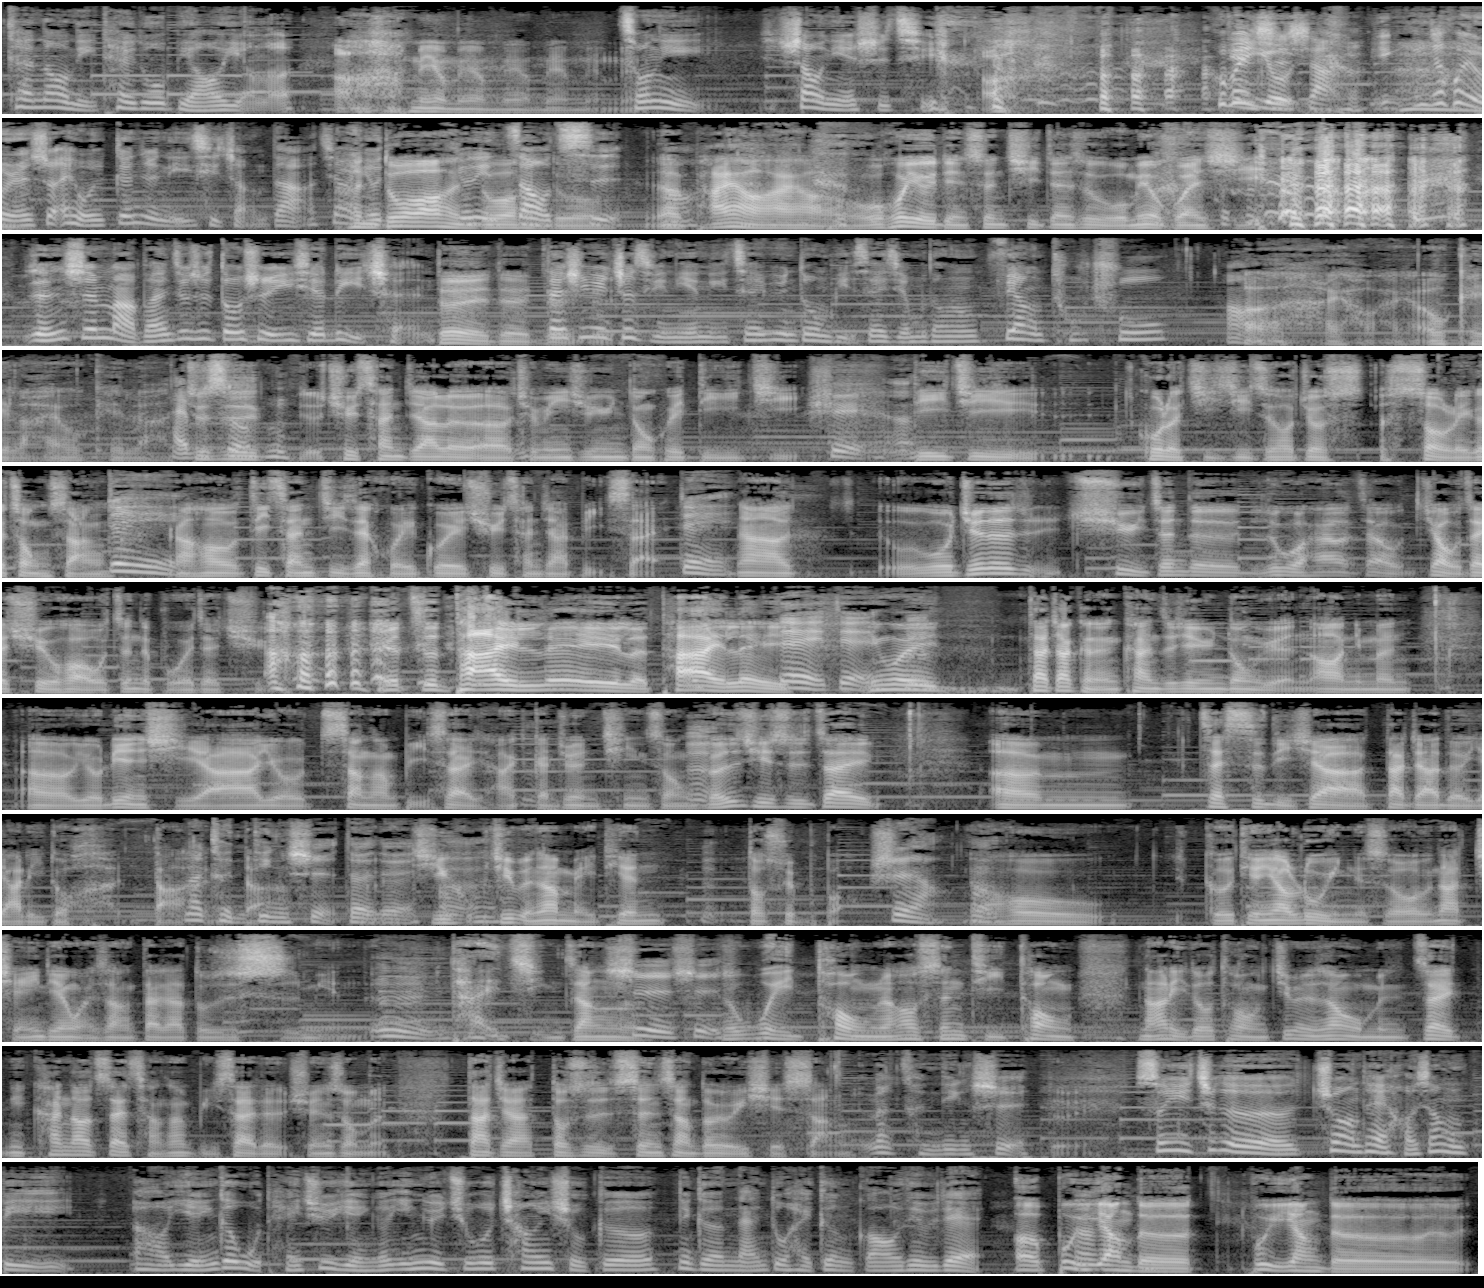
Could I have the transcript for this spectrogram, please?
看到你太多表演了啊！没有没有没有没有没有，从你少年时期，会不会有应该会有人说，哎，我跟着你一起长大，这样很多啊，有点造次。呃，还好还好，我会有一点生气，但是我没有关系。人生嘛，反正就是都是一些历程。对对。但是因为这几年你在运动比赛节目当中非常突出。呃，还好，还好，OK 了，还 OK 了，就是去参加了呃全明星运动会第一季，是第一季过了几季之后就受了一个重伤，对，然后第三季再回归去参加比赛，对，那我觉得去真的，如果还要再叫我再去的话，我真的不会再去，因为这太累了，太累，对对，因为大家可能看这些运动员啊，你们呃有练习啊，有上场比赛，还感觉很轻松，可是其实，在嗯。在私底下，大家的压力都很大，那肯定是对对，基基本上每天都睡不饱，是啊，然后隔天要录影的时候，那前一天晚上大家都是失眠的，嗯，太紧张了，是是，胃痛，然后身体痛，哪里都痛，基本上我们在你看到在场上比赛的选手们，大家都是身上都有一些伤，那肯定是。对，所以这个状态好像比。啊，演一个舞台剧，演一个音乐剧，或唱一首歌，那个难度还更高，对不对？呃，不一样的，不一样的。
